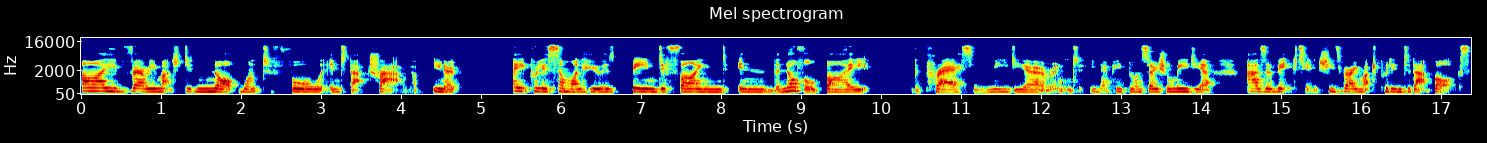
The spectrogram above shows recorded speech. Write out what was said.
I very much did not want to fall into that trap. You know, April is someone who has been defined in the novel by the press and the media and you know people on social media as a victim. She's very much put into that box.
